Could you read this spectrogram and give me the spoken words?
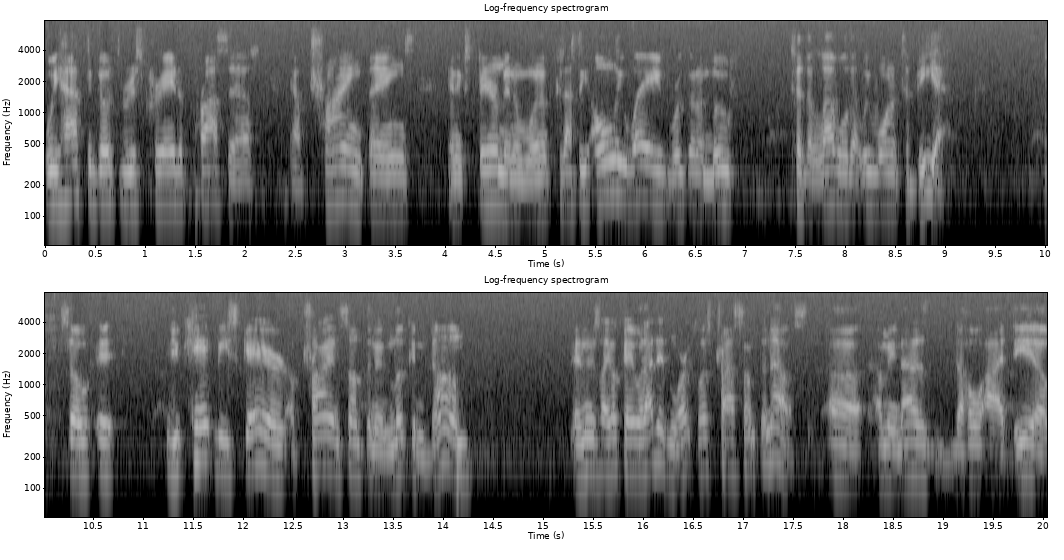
we have to go through this creative process of trying things and experimenting with them because that's the only way we're going to move to the level that we want it to be at. So it, you can't be scared of trying something and looking dumb. And it's like, okay, well, that didn't work. Let's try something else. Uh, I mean, that is the whole idea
